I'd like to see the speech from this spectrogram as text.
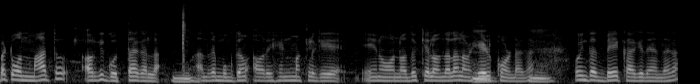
ಬಟ್ ಒಂದು ಮಾತು ಅವ್ರಿಗೆ ಗೊತ್ತಾಗಲ್ಲ. ಅಂದರೆ ಮುಗ್ಧ ಅವ್ರ ಹೆಣ್ಮಕ್ಳಿಗೆ ಏನು ಅನ್ನೋದು ಕೆಲವೊಂದೆಲ್ಲ ನಾವು ಹೇಳ್ಕೊಂಡಾಗ ಇಂಥದ್ದು ಬೇಕಾಗಿದೆ ಅಂದಾಗ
